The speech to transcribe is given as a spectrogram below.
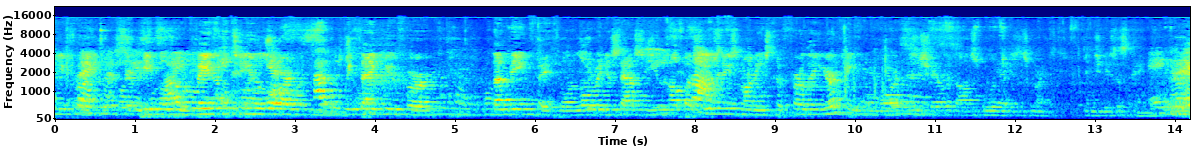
thank you for your people being faithful to you, Lord. We thank you for them being faithful. And Lord, we just ask that you help us use these monies to further your kingdom, Lord, and share the gospel of Jesus Christ. In Jesus' name. Amen.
